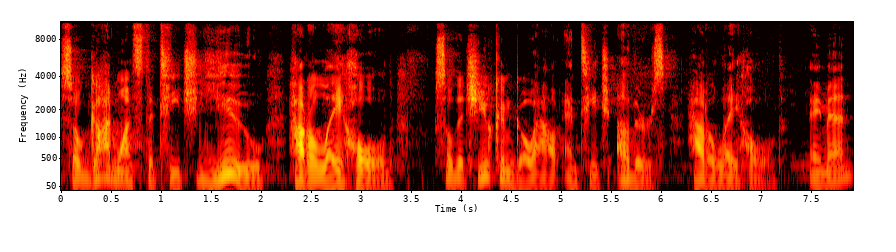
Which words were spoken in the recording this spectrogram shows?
So God wants to teach you how to lay hold so that you can go out and teach others how to lay hold. Amen?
